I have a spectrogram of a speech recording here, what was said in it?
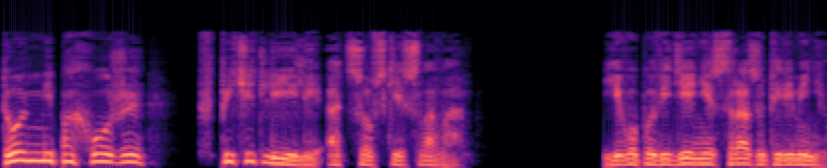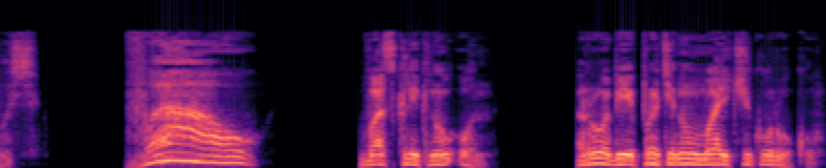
Томми, похоже, впечатлили отцовские слова. Его поведение сразу переменилось. «Вау!» — воскликнул он. Робби протянул мальчику руку.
